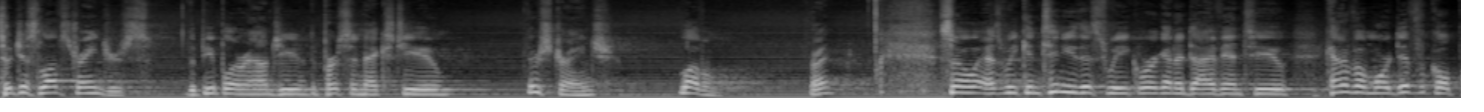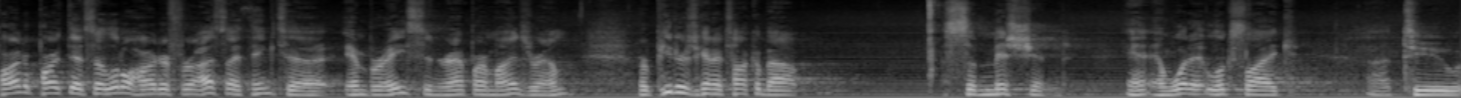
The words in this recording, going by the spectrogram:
So just love strangers. The people around you, the person next to you, they're strange. Love them, right? So as we continue this week, we're going to dive into kind of a more difficult part, a part that's a little harder for us, I think, to embrace and wrap our minds around, where Peter's going to talk about submission and, and what it looks like uh, to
